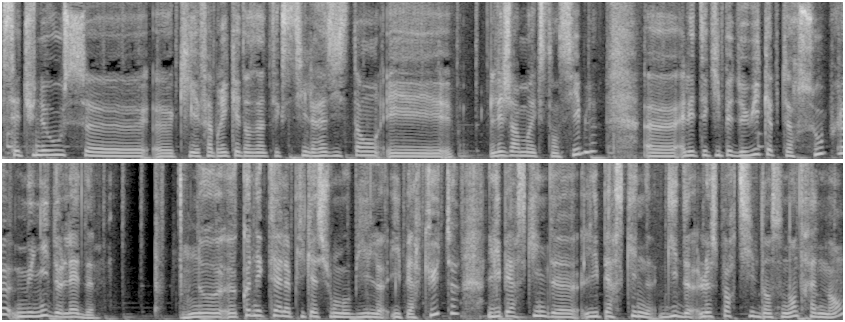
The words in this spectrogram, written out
C'est une housse euh, euh, qui est fabriquée dans un textile résistant et légèrement extensible. Euh, elle est équipée de 8 capteurs souples munis de LED. Nous, euh, connectés à l'application mobile Hypercut, l'Hyperskin, de- l'Hyperskin guide le sportif dans son entraînement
